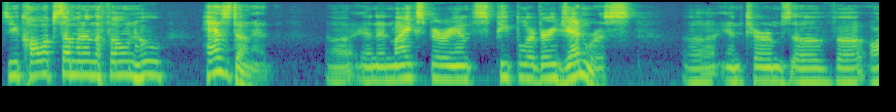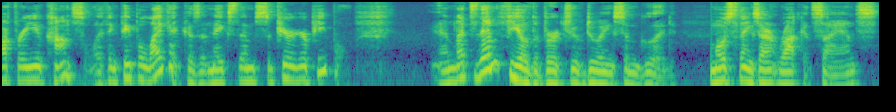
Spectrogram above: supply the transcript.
So you call up someone on the phone who has done it. Uh, and in my experience, people are very generous uh, in terms of uh, offering you counsel. I think people like it because it makes them superior people and lets them feel the virtue of doing some good. Most things aren't rocket science,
